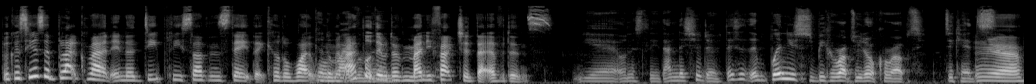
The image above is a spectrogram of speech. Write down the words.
because he's a black man in a deeply southern state that killed a white Killed a woman. white I thought they would have manufactured that evidence. Yeah, honestly, and they should have. This is when you should be corrupt. You're not corrupt, dickheads. Yeah.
